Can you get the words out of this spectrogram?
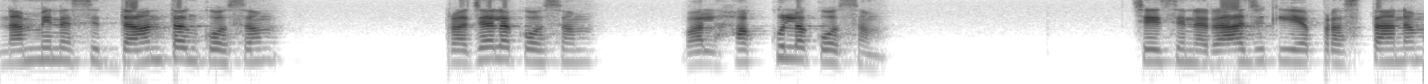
నమ్మిన సిద్ధాంతం కోసం ప్రజల కోసం వాళ్ళ హక్కుల కోసం చేసిన రాజకీయ ప్రస్థానం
